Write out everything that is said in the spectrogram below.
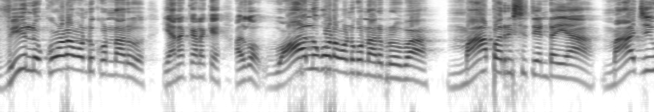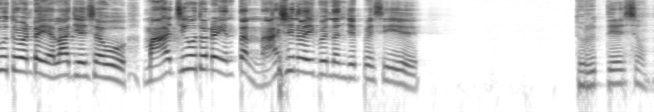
వీళ్ళు కూడా వండుకున్నారు. వెనకలకే అదిగో వాళ్ళు కూడా వండుకున్నారు ప్రభా మా పరిస్థితి ఏంటయ్యా? మా జీవితం ఏంటో ఎలా చేశావు? మా జీవితం ఇంత నాశనం అయిపోయిందని చెప్పేసి దురుద్దేశం.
